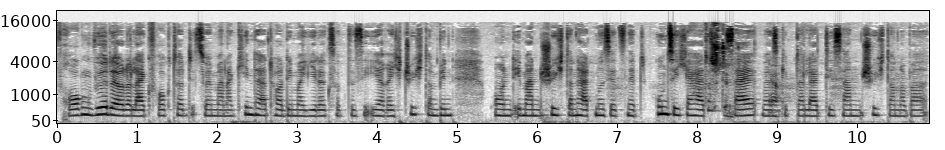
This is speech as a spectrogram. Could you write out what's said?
fragen würde oder Leute gefragt hat, so in meiner Kindheit hat immer jeder gesagt, dass ich eher recht schüchtern bin. Und ich meine, Schüchternheit muss jetzt nicht Unsicherheit sein, weil ja. es gibt da Leute, die sind schüchtern, aber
